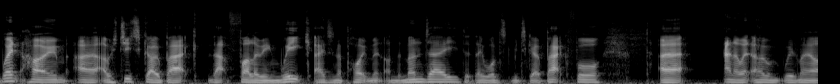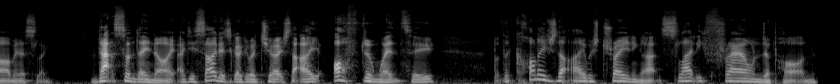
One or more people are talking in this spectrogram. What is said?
went home. Uh, I was due to go back that following week. I had an appointment on the Monday that they wanted me to go back for. Uh, and I went home with my arm in a sling. That Sunday night, I decided to go to a church that I often went to, but the college that I was training at slightly frowned upon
